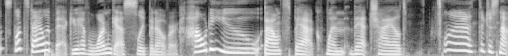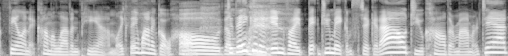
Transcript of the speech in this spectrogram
let's let's dial it back. You have one guest sleeping over. How do you bounce back when that child, eh, they're just not feeling it come 11 p.m. Like they want to go home. oh, the do they get an invite? Ba- do you make them stick it out? Do you call their mom or dad?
